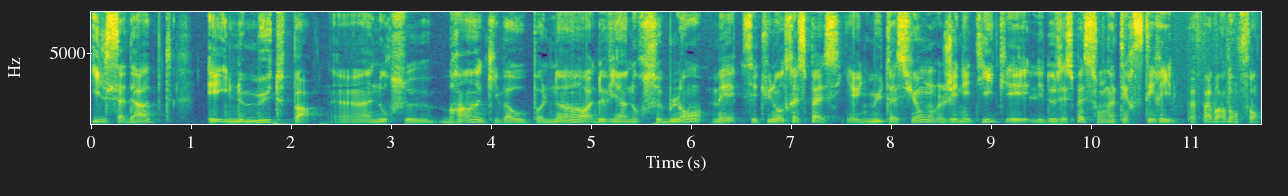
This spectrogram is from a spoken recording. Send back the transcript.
ils s'adaptent et il ne mute pas. Euh, un ours brun qui va au pôle Nord devient un ours blanc, mais c'est une autre espèce. Il y a une mutation génétique et les deux espèces sont interstériles, ne peuvent pas avoir d'enfants.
